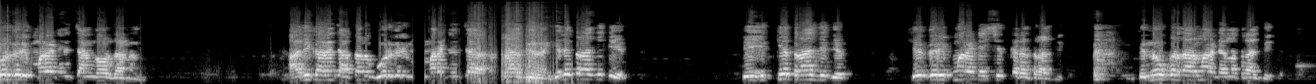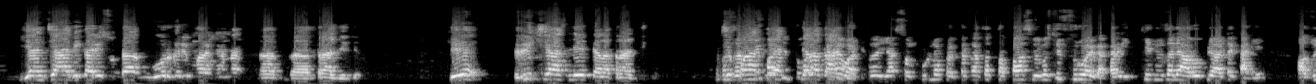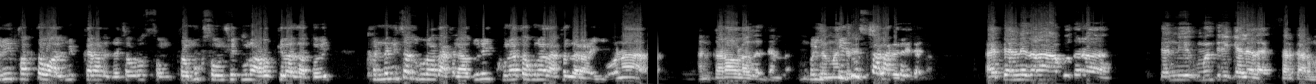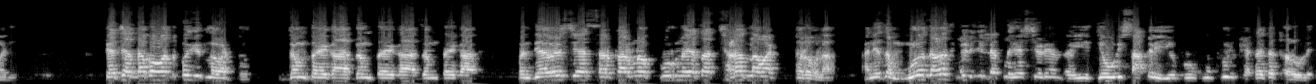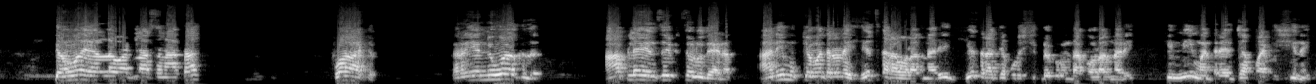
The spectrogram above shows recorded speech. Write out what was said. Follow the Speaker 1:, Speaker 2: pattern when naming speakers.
Speaker 1: गोरगरीब मराठ्यांच्या अंगावर जाणं. अधिकाऱ्यांच्या हातानं गोरगरीब मराठ्यांच्या त्रास देणं. गेले त्रास देते. हे इतके त्रास देतात हे गरीब मराठ्या शेतकऱ्याला त्रास देतात हे नोकरदार मराठ्याला त्रास देतात यांचे अधिकारी सुद्धा गोरगरीब मराठ्यांना त्रास देतात हे रिक्षा असले त्याला त्रास देतात
Speaker 2: तुम्हाला
Speaker 1: त्याला
Speaker 2: काय. वाटतं? या संपूर्ण प्रकरणाचा तपास व्यवस्थित सुरू आहे का? कारण इतके दिवस झाले आरोपी अटक आहे. अजूनही फक्त वाल्मिक कराड ज्याच्यावर प्रमुख संशयित म्हणून आरोप केला जातोय. खंडणीचाच गुन्हा दाखल आहे. अजूनही खुनाचा गुन्हा दाखल झाला नाही
Speaker 1: होणार. आणि करावं लागेल त्यांना.
Speaker 2: पण इतके दिवस का लागले त्याला
Speaker 1: अरे त्यांनी जरा अगोदर त्यांनी एक मंत्री केलेला आहे सरकारमध्ये. त्याच्या दबावात बघितलं वाटतं. जमतंय का जमतंय का जमतंय का? पण त्यावेळेस या सरकारनं पूर्ण याचा छडातला वाट ठरवला. आणि याचा मूळ जाळच बीड जिल्ह्यातलं हे शेडे जेवढी साखळी हे उकळून उकळून फेकायचं ठरवलंय. तेव्हा यांना वाटलं असं ना आता वाट. कारण यांनी ओळखलं. आपल्या यांचं चालू द्यायला आणि मुख्यमंत्र्यांना हेच करावं लागणार आहे हेच राज्यापुढे सिद्ध करून दाखवावं लागणार आहे की मी मंत्र्यांच्या पाठीशी नाही.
